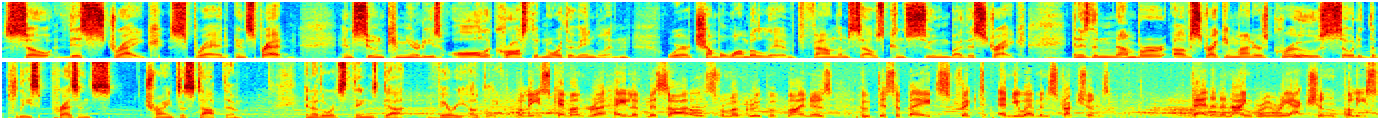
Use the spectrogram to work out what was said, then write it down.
So this strike spread and spread. And soon communities all across the north of England where Chumbawamba lived found themselves consumed by this strike. And as the number of striking miners grew, so did the police presence trying to stop them. In other words, things got very ugly. Police came under a hail of missiles from a group of miners who disobeyed strict NUM instructions. Then, in an angry reaction, police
